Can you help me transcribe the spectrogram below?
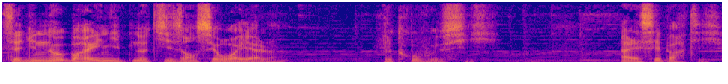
C'est du no-brain hypnotisant, c'est royal. Je trouve aussi. Allez, c'est parti.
